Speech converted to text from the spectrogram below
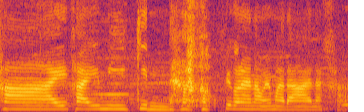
คลาย ใครมีกลิ่นเท้าพี่ก็แนะนำให้มาได้นะคะ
